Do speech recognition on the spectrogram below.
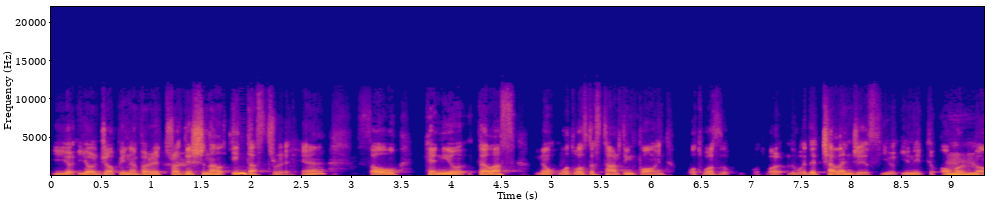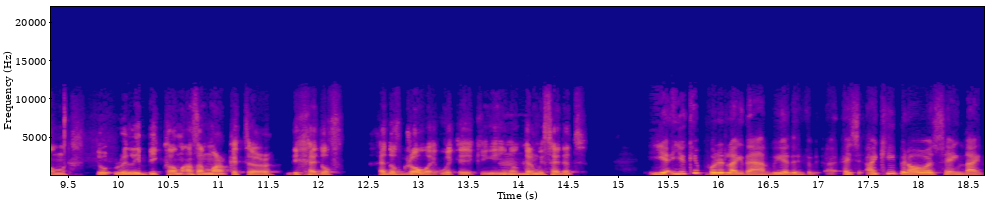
your, your job in a very traditional industry yeah so can you tell us you know what was the starting point what was the, what were the challenges you, you need to mm-hmm. overcome mm-hmm. to really become as a marketer the head of head of grow you know mm-hmm. can we say that yeah, you can put it like that. We mm-hmm. I, I, keep it always saying like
